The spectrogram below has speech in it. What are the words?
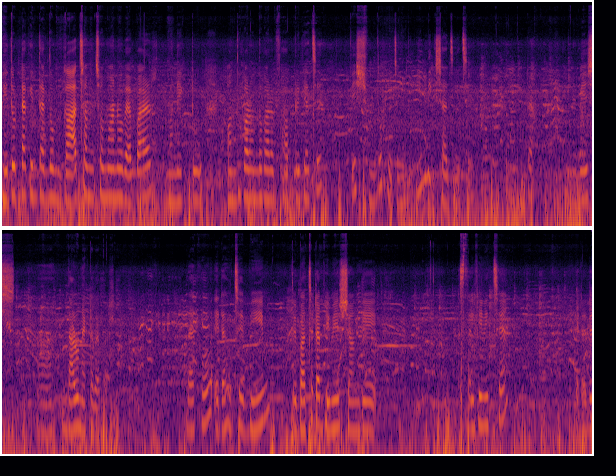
ভেতরটা কিন্তু একদম গা ছমছমানো ব্যাপার মানে একটু অন্ধকার অন্ধকার ভাব রেখেছে। বেশ সুন্দর হয়েছে কিন্তু ইউনিক সাজিয়েছে। এটা মানে বেশ দারুণ একটা ব্যাপার। দেখো, এটা হচ্ছে ভীম। তো বাচ্চাটা ভীমের সঙ্গে সেলফি নিচ্ছে। এটাতে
